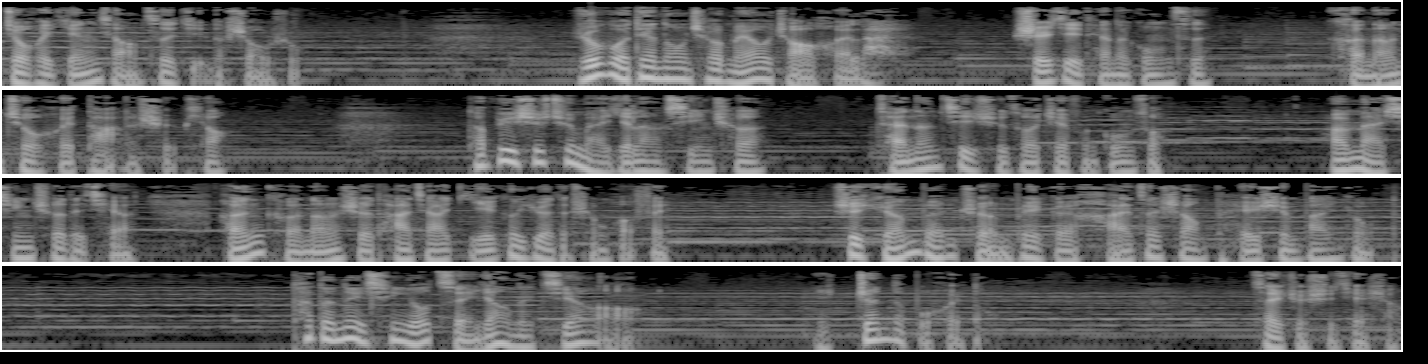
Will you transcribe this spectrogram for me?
就会影响自己的收入。如果电动车没有找回来，十几天的工资，可能就会打了水漂。他必须去买一辆新车，才能继续做这份工作。而买新车的钱，很可能是他家一个月的生活费，是原本准备给孩子上培训班用的。他的内心有怎样的煎熬，你真的不会懂。在这世界上，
